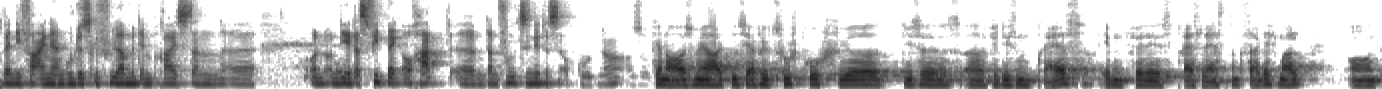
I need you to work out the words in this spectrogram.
wenn die Vereine ein gutes Gefühl haben mit dem Preis, dann äh, und, und ihr das Feedback auch habt, äh, dann funktioniert das auch gut. Ne? Also genau, also wir erhalten sehr viel Zuspruch für, dieses, äh, für diesen Preis, eben für das Preis-Leistung, sage ich mal. Und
